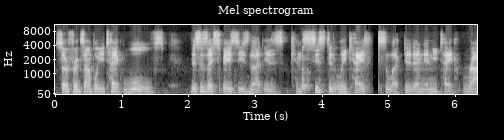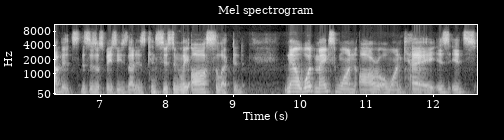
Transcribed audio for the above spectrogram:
So, for example, you take wolves. This is a species that is consistently K selected, and then you take rabbits. This is a species that is consistently R selected. Now, what makes one R or one K is its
